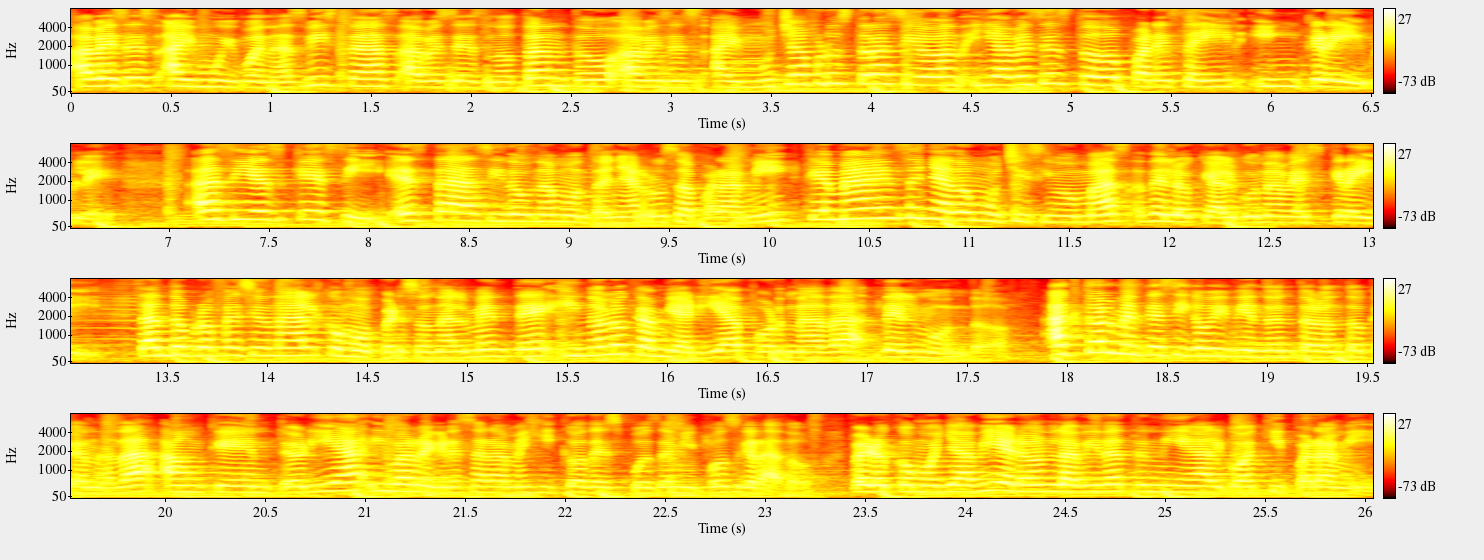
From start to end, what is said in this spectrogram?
A veces hay muy buenas vistas, a veces no tanto, a veces hay mucha frustración y a veces todo parece ir increíble. Así es que sí, esta ha sido una montaña rusa para mí que me ha enseñado muchísimo más de lo que alguna vez creí, tanto profesional como personalmente y no lo cambiaría por nada del mundo. Actualmente sigo viviendo en Toronto, Canadá, aunque en teoría iba a regresar a México después de mi posgrado, pero como ya vieron, la vida tenía algo aquí para mí.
